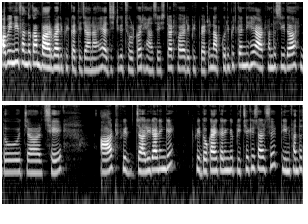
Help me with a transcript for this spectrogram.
अब इन्हीं फंदों का हम बार बार रिपीट करते जाना है। एडजस्ट को छोड़कर यहाँ से स्टार्ट हुआ रिपीट पैटर्न। आपको रिपीट करनी है। आठ फंदा सीधा, दो, चार छः आठ, फिर जाली डालेंगे, फिर दो काय करेंगे पीछे की साइड से। तीन फंदा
